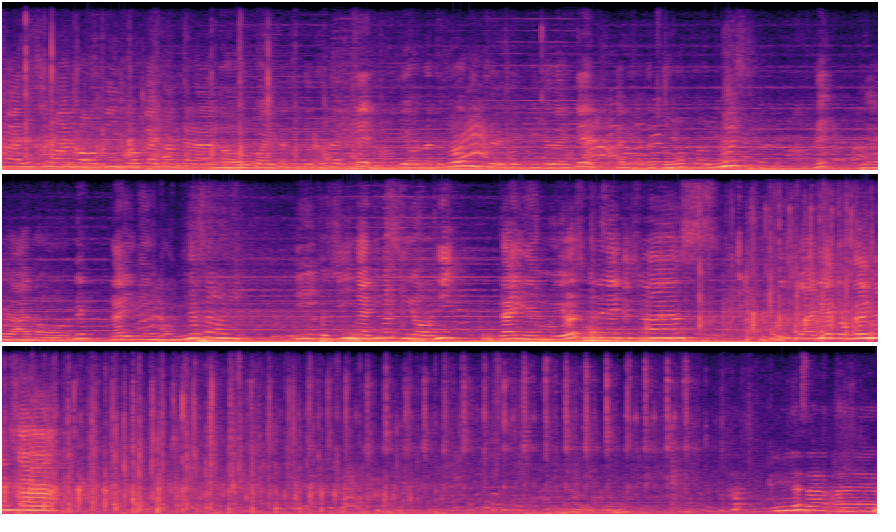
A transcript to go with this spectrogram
まあいつもあの臨場会さんからあのお声かけていただいて、いろんなところに連れてっていただいてありがたく思っております。はい、えーあのね来年も皆様にいい年になりますように来年もよろしくお願いいたします。今年はありがとうございました皆さん、あーお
